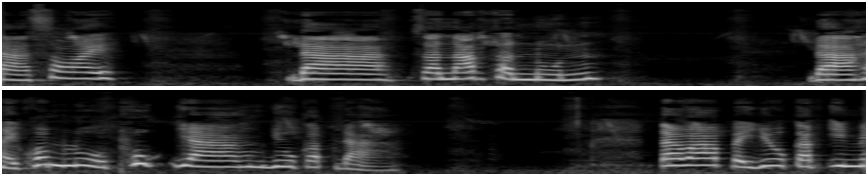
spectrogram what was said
ด่าซอยด่าสนับสนุนด่าให้ความรู้ทุกอย่างอยู่กับด่า แต่ว่าไปอยู่กับอีเม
